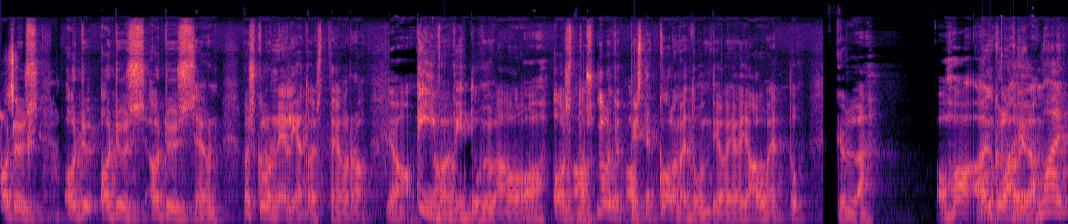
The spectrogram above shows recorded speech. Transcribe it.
Odys, Odys, Odys, Odysseon. Olisiko ollut 14 euroa? Joo. Aivan vittu hyvä o- Oh, ostos. oh, 30,3 tuntia on jo jauhettu. Kyllä. Oho, On aika kyllä paljon. hyvä. Mä,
